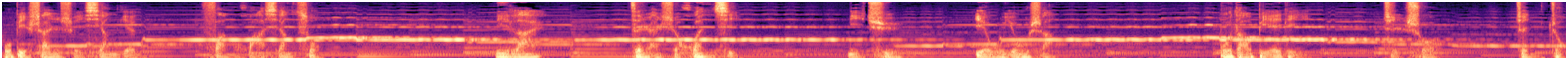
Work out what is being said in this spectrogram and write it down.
不必山水相迎，繁华相送。你来，自然是欢喜；你去，也无忧伤。不到别离，只说珍重。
